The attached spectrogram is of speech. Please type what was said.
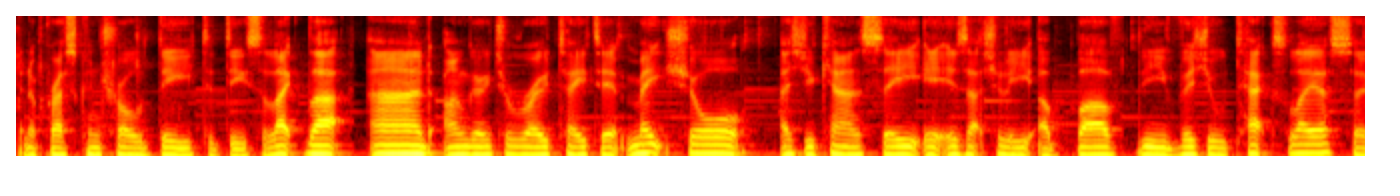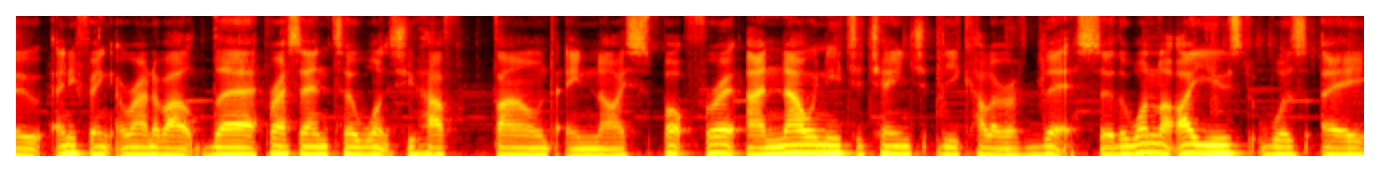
Gonna press Control D to deselect that. And I'm going to rotate it. Make sure, as you can see, it is actually above the visual text layer. So anything around about there, press enter once you have found a nice spot for it and now we need to change the color of this so the one that I used was a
